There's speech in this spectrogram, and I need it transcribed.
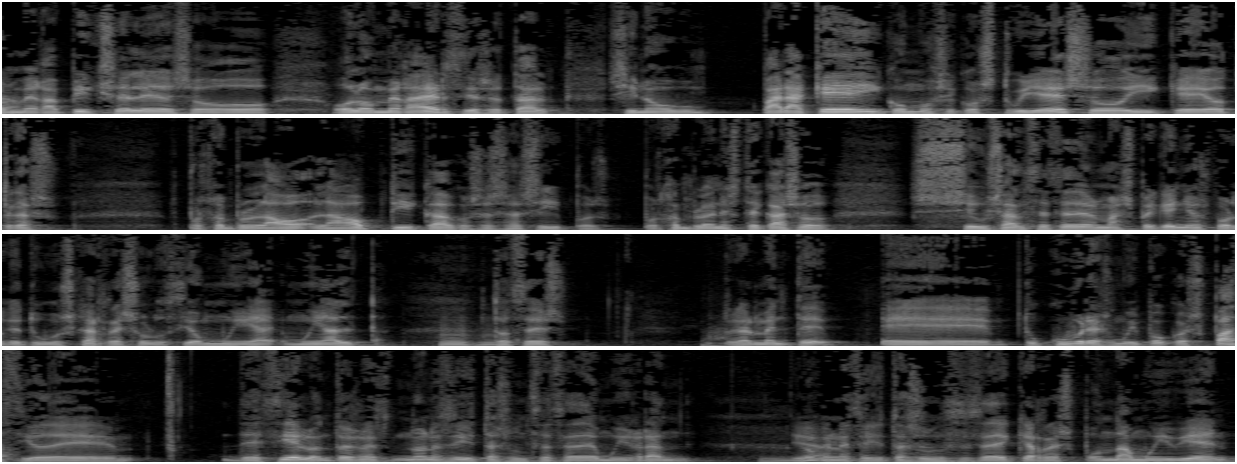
los megapíxeles o, o los megahercios o tal, sino para qué y cómo se construye eso y qué otras, por ejemplo, la, la óptica, cosas así. Pues, por ejemplo, en este caso se usan CCDs más pequeños porque tú buscas resolución muy, muy alta. Entonces, realmente eh, tú cubres muy poco espacio de, de cielo, entonces no necesitas un CCD muy grande. Ya. Lo que necesitas es un CCD que responda muy bien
